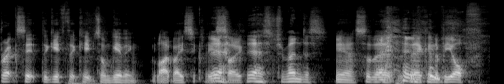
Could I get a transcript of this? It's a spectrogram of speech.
Brexit, the gift that keeps on giving, like basically. Yeah, So yeah, it's tremendous. yeah, so they're they're going to be off.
